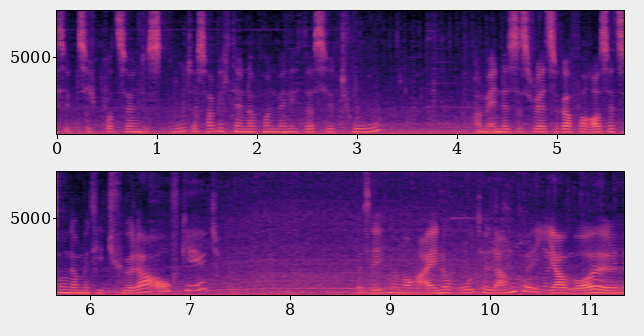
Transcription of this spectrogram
70% ist gut. Was habe ich denn davon, wenn ich das hier tue? Am Ende ist es vielleicht sogar Voraussetzung, damit die Tür da aufgeht. Da sehe ich nur noch eine rote Lampe. Jawohl.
